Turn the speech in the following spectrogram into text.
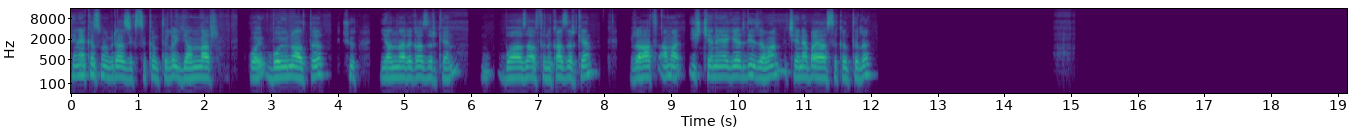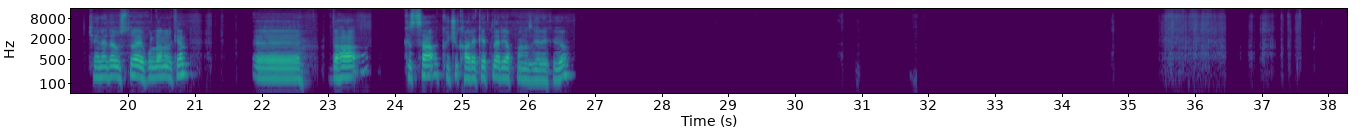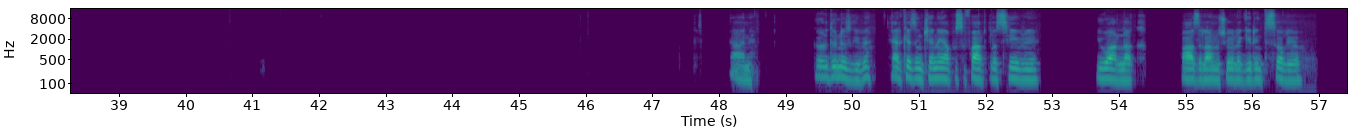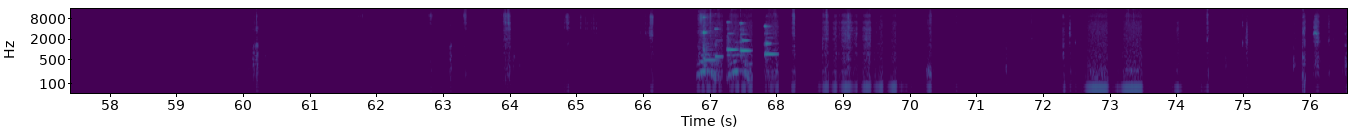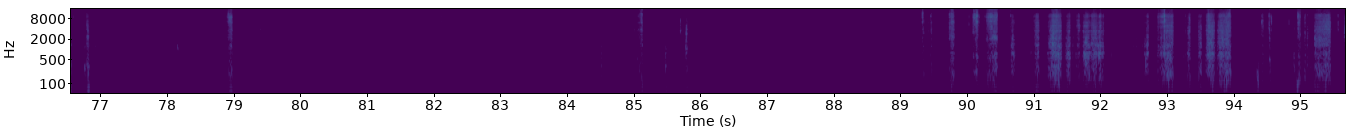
Çene kısmı birazcık sıkıntılı. Yanlar, boy, boyun altı, şu yanları kazırken, boğaz altını kazırken rahat ama iç çeneye geldiği zaman çene bayağı sıkıntılı. Çenede usturayı kullanırken eee, daha kısa küçük hareketler yapmanız gerekiyor. Yani gördüğünüz gibi herkesin çene yapısı farklı, sivri, yuvarlak. Bazılarının şöyle girintisi oluyor.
